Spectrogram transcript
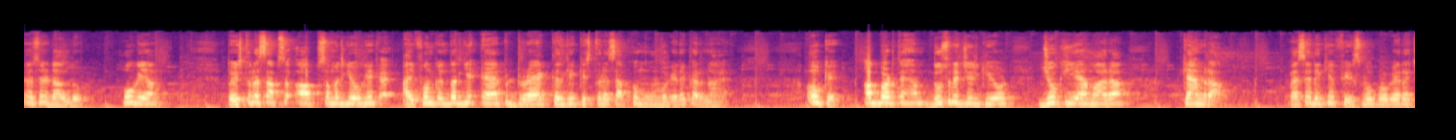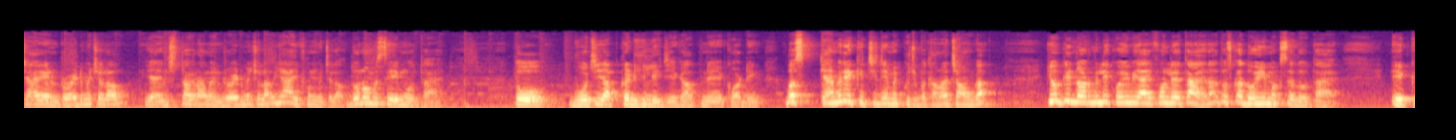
ऐसे डाल दो। हो गया। तो इस तरह से आप आप समझ गए होंगे कि आईफोन के अंदर ये ऐप ड्रैग करके किस तरह से आपको मूव वगैरह करना है। ओके अब बढ़ते हैं हम दूसरी चीज़ की ओर, जो कि है हमारा कैमरा वैसे देखिए फेसबुक वगैरह चाहे एंड्रॉयड में चलाओ, या इंस्टाग्राम एंड्रॉयड में चलाओ, या आईफोन में चलाओ, दोनों में सेम होता है। तो वो चीज़ आप कढ़ ही लीजिएगा अपने अकॉर्डिंग बस कैमरे की चीज़ें मैं कुछ बताना चाहूँगा, क्योंकि नॉर्मली कोई भी आईफोन लेता है ना तो उसका दो ही मकसद होता है। एक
